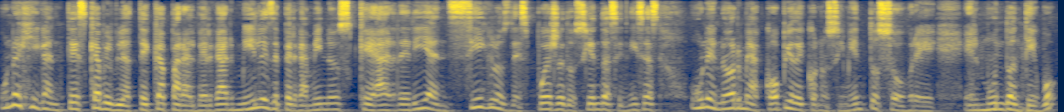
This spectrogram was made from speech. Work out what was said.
una gigantesca biblioteca para albergar miles de pergaminos que arderían siglos después reduciendo a cenizas un enorme acopio de conocimiento sobre el mundo antiguo?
